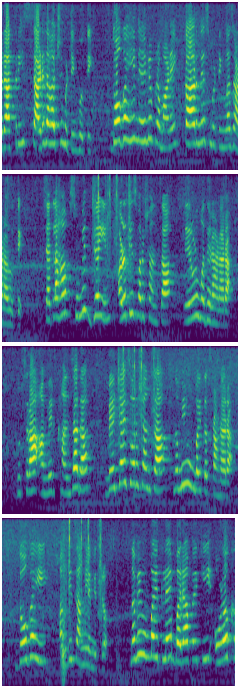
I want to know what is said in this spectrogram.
रात्री साडेदहाची मीटिंग होती. दोघंही नेहमीप्रमाणे कारनेस मीटिंगला जाणार होते. त्यातला हा सुमित जैन अडतीस वर्षांचा नेरूळमध्ये राहणारा. दुसरा आमिर खानजादा बेचाळीस वर्षांचा नवी मुंबईतच राहणारा. दोघंही अगदी चांगले मित्र. नवी मुंबईतले बऱ्यापैकी ओळख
